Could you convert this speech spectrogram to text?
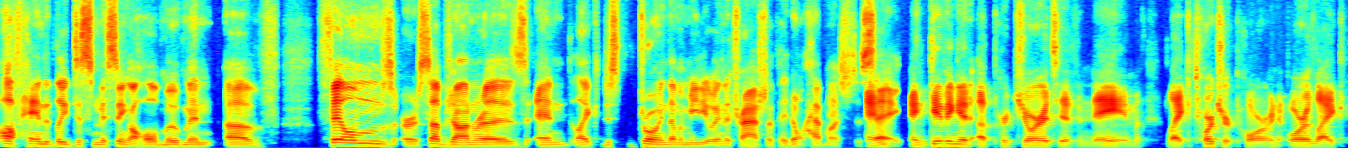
offhandedly dismissing a whole movement of films or subgenres and like just throwing them immediately in the trash like they don't have much to say. and, and giving it a pejorative name like torture porn or like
